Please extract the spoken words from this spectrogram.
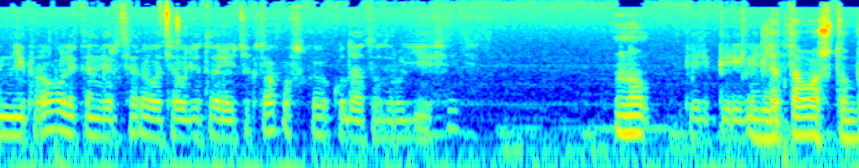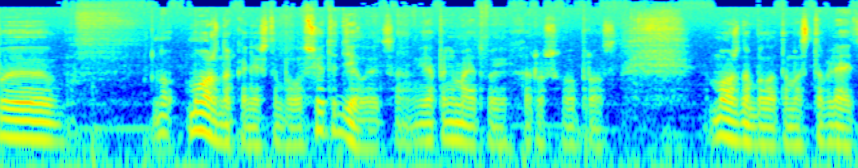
не пробовали конвертировать аудиторию тиктоковскую куда-то в другие сети? Ну, Пере- перегонять? для того, чтобы... Ну, можно, конечно, было. Все это делается. Я понимаю твой хороший вопрос. Можно было там оставлять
